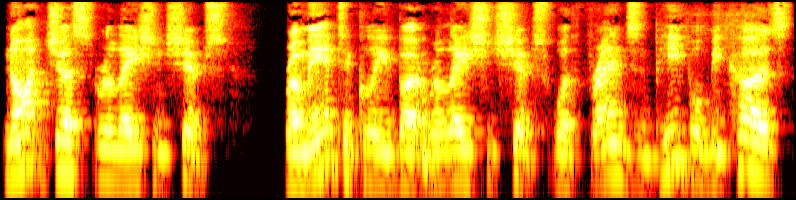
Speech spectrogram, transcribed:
not just relationships romantically, but relationships with friends and people because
